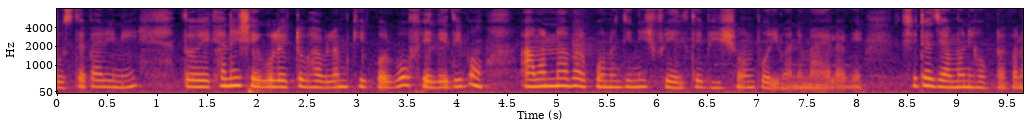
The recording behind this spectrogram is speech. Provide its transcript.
বুঝতে পারিনি। তো এখানে সেগুলো একটু ভাবলাম, কি করব? ফেলে দিব। আমার না আবার কোনো জিনিস ফেলতে ভীষণ পরিমাণে মায়া লাগে। সেটা যেমনই হোক না কেন,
